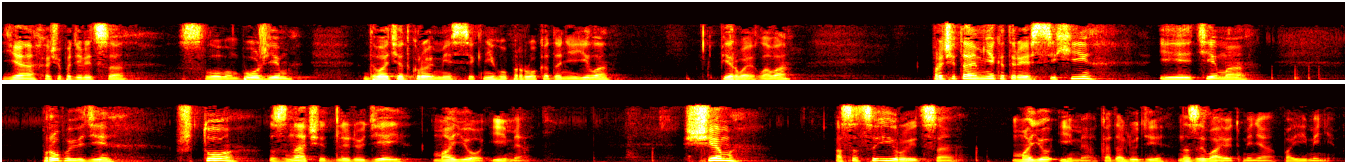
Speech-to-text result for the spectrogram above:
Я хочу поделиться Словом Божьим. Давайте откроем вместе книгу пророка Даниила, первая глава. Прочитаем некоторые стихи и тема проповеди «Что значит для людей мое имя?» С чем ассоциируется мое имя, когда люди называют меня по имени –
